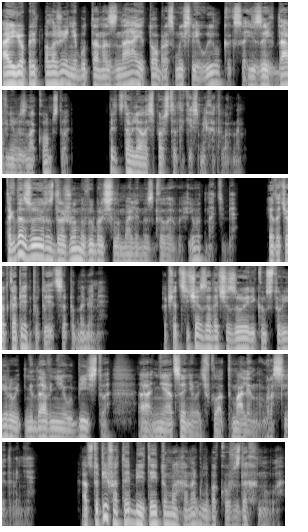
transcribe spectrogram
А ее предположение, будто она знает образ мыслей Уилкокса из-за их давнего знакомства, представлялось просто-таки смехотворным. Тогда Зоя раздраженно выбросила Малин из головы. И вот на тебе. Эта тетка опять путается под ногами. Вообще-то сейчас задача Зои реконструировать недавнее убийство, а не оценивать вклад Малин в расследование. Отступив от Эбби и Тейтума, она глубоко вздохнула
